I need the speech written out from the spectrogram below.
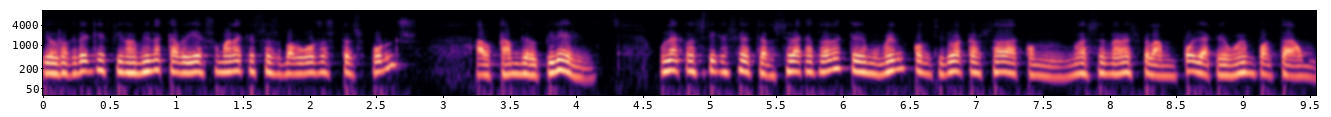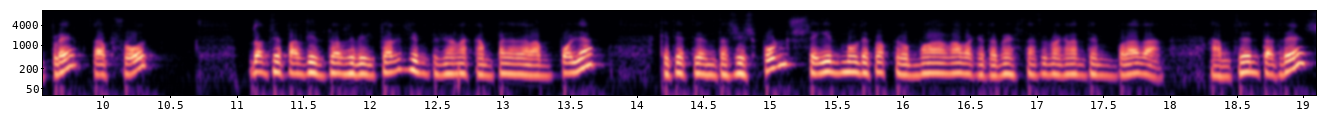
i el Roquetenc que finalment acabaria sumant aquests valuosos 3 punts al camp del Pinell. Una classificació de tercera catalana que de moment continua calçada com una setmana més per l'Ampolla, que de moment porta un ple absolut, 12 partits, 12 victòries, impressionant la campanya de l'Ampolla, que té 36 punts, seguit molt de prop pel Mola Nova, que també està fent una gran temporada, amb 33.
